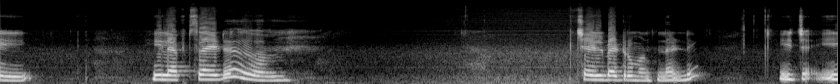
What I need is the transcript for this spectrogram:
ఈ ఈ లెఫ్ట్ సైడ్ చైల్డ్ బెడ్రూమ్ ఉంటుందండి. ఈ ఈ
